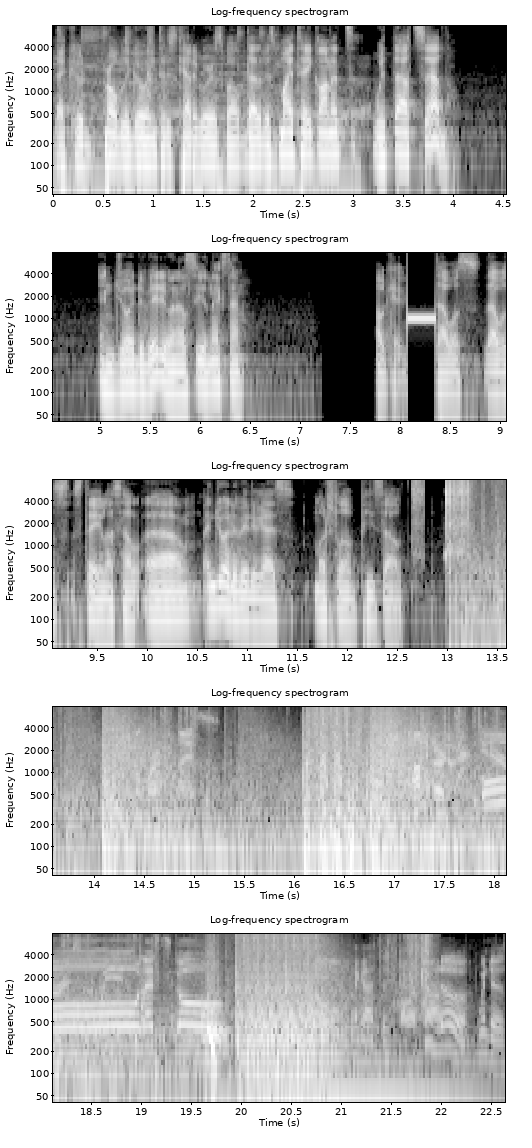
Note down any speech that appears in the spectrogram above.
that could probably go into this category as well. That is my take on it. With that said, enjoy the video, and I'll see you next time. Okay, that was that was stale as hell. Um, enjoy the video, guys. Much love. Peace out. Under. Oh, let's go. Oh, I got this. Too low. Windows.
